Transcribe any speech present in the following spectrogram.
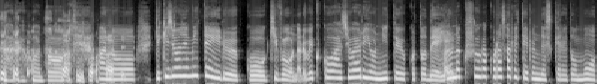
なるほど。あの、はい、劇場で見ている、こう、気分をなるべくこう味わえるようにということで、いろんな工夫が凝らされているんですけれども、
